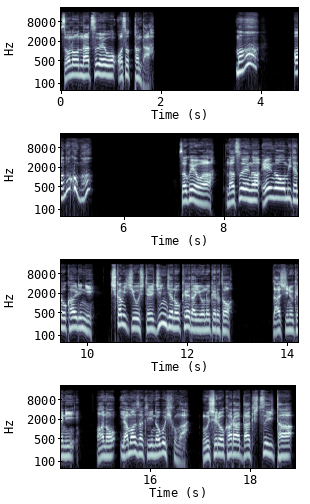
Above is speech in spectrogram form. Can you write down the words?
その夏江を襲ったんだ。まあ、あの子が？昨夜は夏江が映画を見ての帰りに近道をして神社の境内を抜けると、出し抜けにあの山崎信彦が後ろから抱きついた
